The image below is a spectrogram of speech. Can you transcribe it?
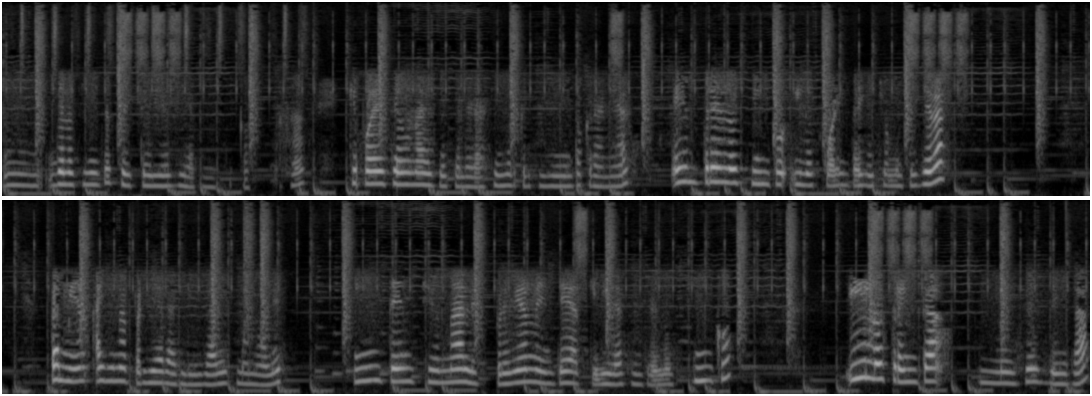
mm, de los siguientes criterios diagnósticos que puede ser una desaceleración del crecimiento craneal entre los 5 y los 48 meses de edad. También hay una pérdida de habilidades manuales intencionales previamente adquiridas entre los 5 y los 30 meses de edad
